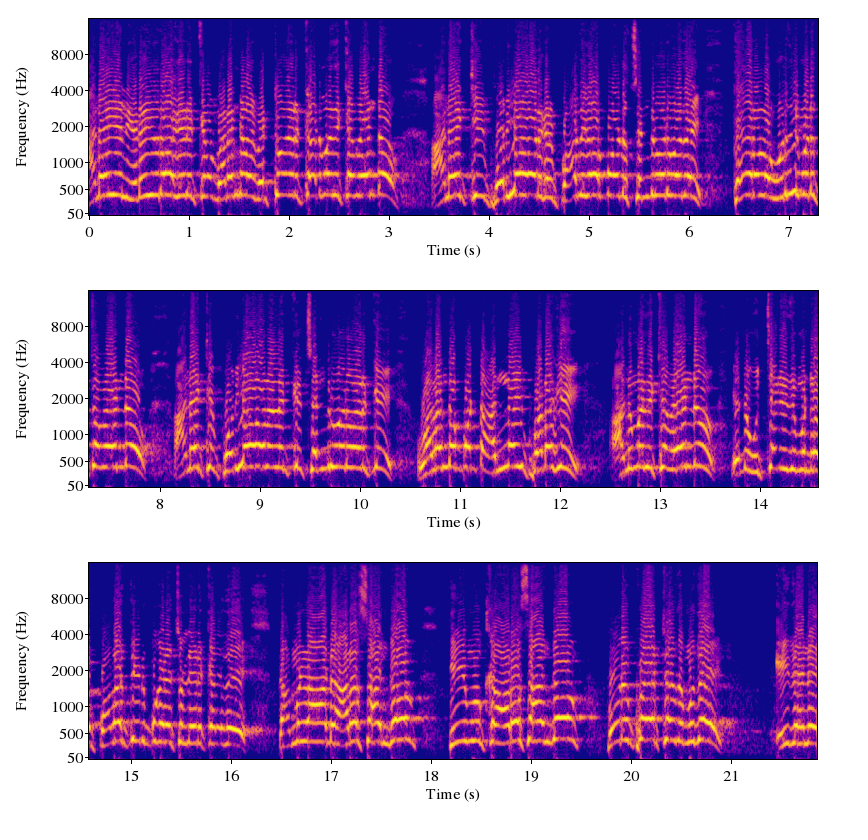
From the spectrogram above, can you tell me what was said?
அணையில் இடையூறாக இருக்கிற மரங்களை வெட்டுவதற்கு அனுமதிக்க வேண்டும். அணைக்கு பொறியாளர்கள் பாதுகாப்போடு சென்று வருவதை கேரளா உறுதிப்படுத்த வேண்டும். அணைக்கு பொறியாளர்களுக்கு சென்று வருவதற்கு வழங்கப்பட்ட அன்னை படகு அனுமதிக்க வேண்டும் என்று உச்சநீதிமன்றம் பல தீர்ப்புகளை சொல்லியிருக்கிறது. தமிழ்நாடு அரசாங்கம் திமுக அரசாங்கம் பொறுப்பேற்றது முதல் இதனை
